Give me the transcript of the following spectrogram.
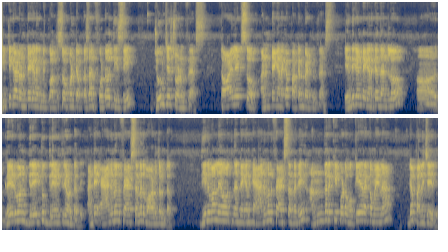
ఇంటికాడ ఉంటే కనుక మీకు కొత్త సోప్ ఉంటే ఒక్కసారి ఫోటో తీసి జూమ్ చేసి చూడండి ఫ్రెండ్స్. టాయిలెట్ సోప్ అంటే కనుక పక్కన పెట్టండి ఫ్రెండ్స్. ఎందుకంటే కనుక దాంట్లో grade one grade two grade three ఉంటుంది. అంటే యానిమల్ ఫ్యాట్స్ అనేది వాడుతుంటారు. దీనివల్ల ఏమవుతుందంటే కనుక యానిమల్ ఫ్యాట్స్ అన్నది అందరికీ కూడా ఒకే రకమైనగా పనిచేయదు.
